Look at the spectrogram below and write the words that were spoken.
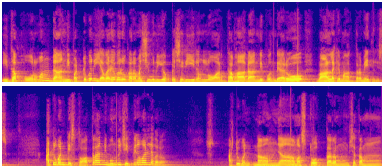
ఇత పూర్వం దాన్ని పట్టుకుని ఎవరెవరు పరమశివుని యొక్క శరీరంలో అర్ధభాగాన్ని పొందారో వాళ్ళకి మాత్రమే తెలుసు. అటువంటి స్తోత్రాన్ని ముందు చెప్పిన వాళ్ళెవరు? అటువంటి నామ్యామష్టోత్తరం శతం.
